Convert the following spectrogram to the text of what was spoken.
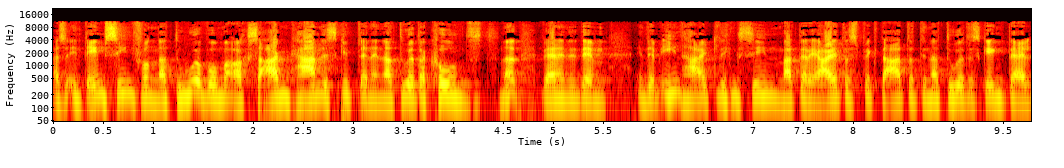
Also in dem Sinn von Natur, wo man auch sagen kann, es gibt eine Natur der Kunst. Ne? Während in dem, in dem inhaltlichen Sinn Materialitas spectator die Natur das Gegenteil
